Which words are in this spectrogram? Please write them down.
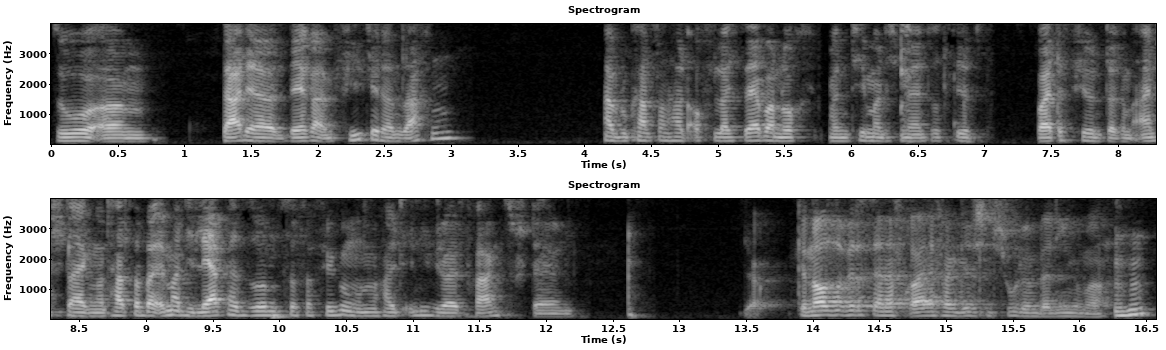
So, ähm, klar, der Lehrer empfiehlt dir dann Sachen, aber du kannst dann halt auch vielleicht selber noch, wenn ein Thema dich mehr interessiert, weiterführend darin einsteigen und hast aber immer die Lehrpersonen zur Verfügung, um halt individuell Fragen zu stellen. Ja, genauso wird es ja in der Freien Evangelischen Schule in Berlin gemacht. Mhm.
